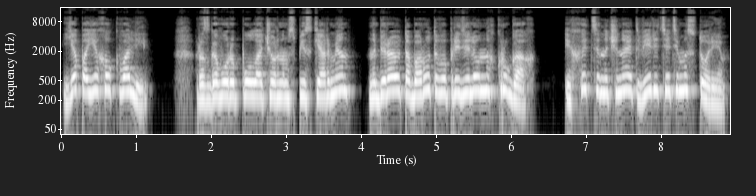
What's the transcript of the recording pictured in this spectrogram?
Я поехал к Вали. Разговоры Пола о черном списке армян набирают обороты в определенных кругах, и Хэтти начинает верить этим историям.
